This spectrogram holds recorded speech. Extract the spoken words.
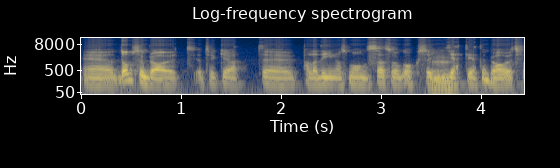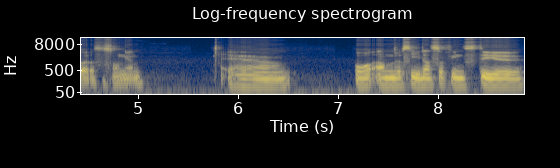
Eh, de såg bra ut. Jag tycker att eh, Paladinos Monza såg också mm. jätte, jättebra ut förra säsongen. Eh, och andra sidan så finns det ju,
